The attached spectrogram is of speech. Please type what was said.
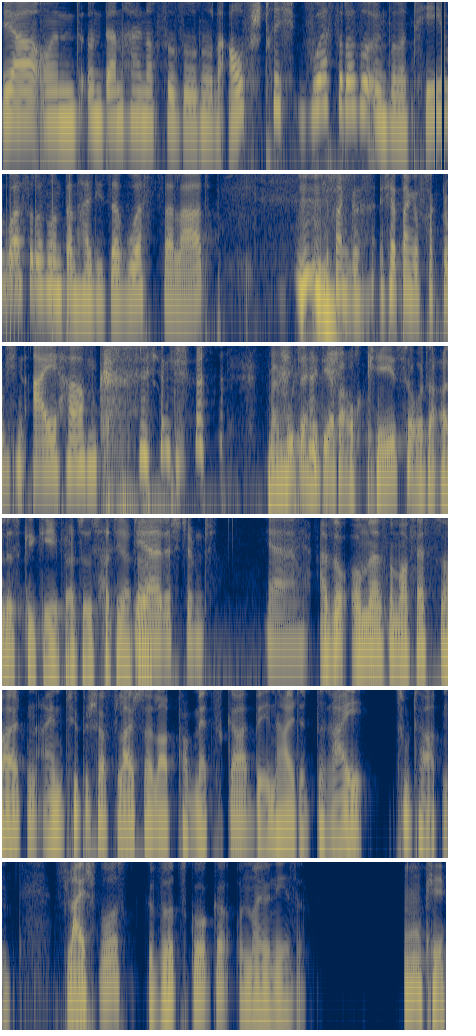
ja, und, und dann halt noch so, so, so eine Aufstrichwurst oder so, irgendeine so eine Teewurst oder so und dann halt dieser Wurstsalat. Ich habe dann, ge ich hab dann gefragt, ob ich ein Ei haben könnte. Meine Mutter hätte aber auch Käse oder alles gegeben. Also das hat ja da. Ja, das stimmt. Ja. Also, um das nochmal festzuhalten, ein typischer Fleischsalat vom Metzger beinhaltet drei Zutaten. Fleischwurst, Gewürzgurke und Mayonnaise. Okay.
